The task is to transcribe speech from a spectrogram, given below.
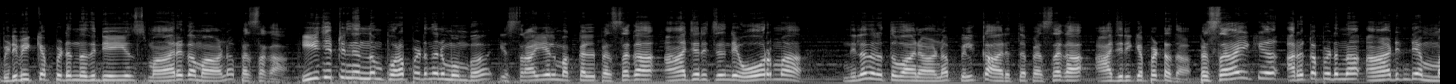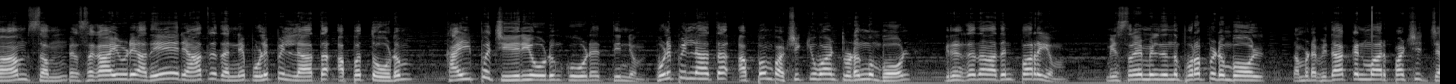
വിടുവിക്കപ്പെടുന്നതിന്റെയും സ്മാരകമാണ് പെസക ഈജിപ്തിൽ നിന്നും പുറപ്പെടുന്നതിന് മുമ്പ് ഇസ്രായേൽ മക്കൾ പെസക ആചരിച്ചതിന്റെ ഓർമ്മ നിലനിർത്തുവാനാണ് പിൽക്കാലത്ത് പെസക ആചരിക്കപ്പെട്ടത്. പെസകായ്ക്ക് അറുക്കപ്പെടുന്ന ആടിന്റെ മാംസം പെസകായുടെ അതേ രാത്രി തന്നെ പുളിപ്പില്ലാത്ത അപ്പത്തോടും കയ്പ് ചീരിയോടും കൂടെ തിന്നും. പുളിപ്പില്ലാത്ത അപ്പം ഭക്ഷിക്കുവാൻ തുടങ്ങുമ്പോൾ ഗൃഹനാഥൻ പറയും മിശ്രമിൽ നിന്ന് പുറപ്പെടുമ്പോൾ നമ്മുടെ പിതാക്കന്മാർ ഭക്ഷിച്ച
